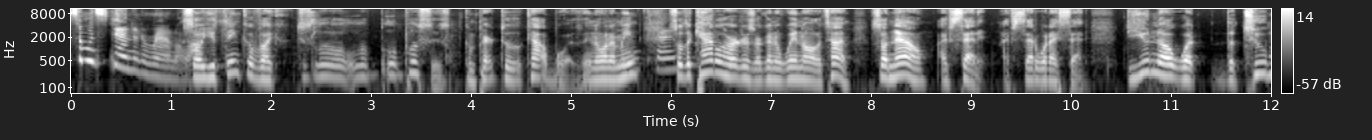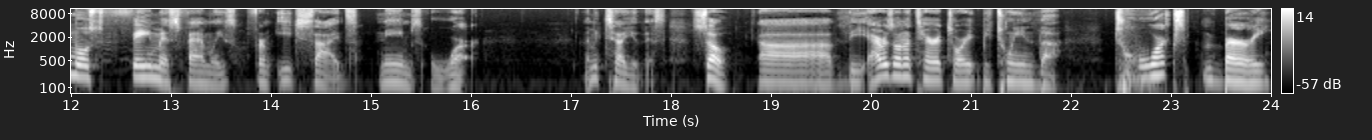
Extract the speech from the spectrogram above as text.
Someone's standing around a lot. So you think of like just little, little little pussies compared to the cowboys. You know what I mean? Okay. So the cattle herders are going to win all the time. So now I've said it. I've said what I said. Do you know what the two most famous families from each side's names were? Let me tell you this. So uh, the Arizona territory between the Twerksbury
